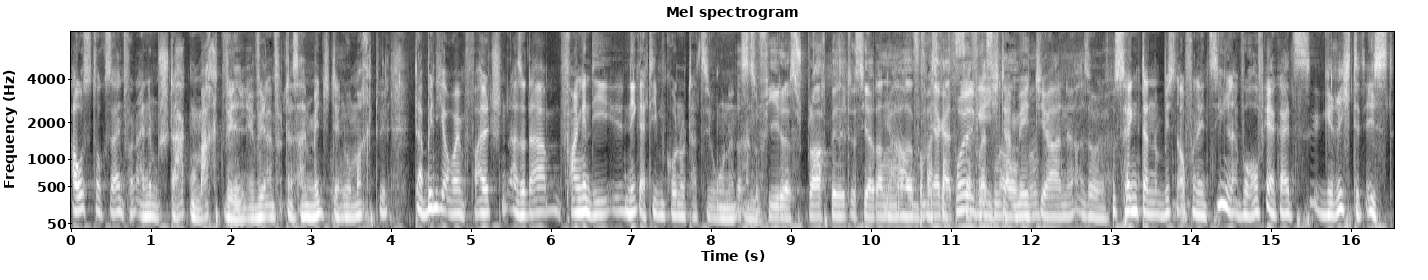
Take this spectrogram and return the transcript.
Ausdruck sein von einem starken Machtwillen. Er will einfach, dass ein Mensch, der nur Macht will. Da bin ich auch beim Falschen. Also da fangen die negativen Konnotationen das an. Das ist zu viel. Das Sprachbild ist ja dann ja, äh, vom Ehrgeiz verfolge ich damit, auch, ne? ja. Ne? Also hängt dann ein bisschen auch von den Zielen ab, worauf Ehrgeiz gerichtet ist.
